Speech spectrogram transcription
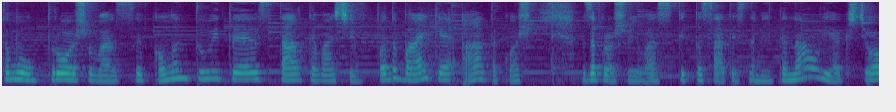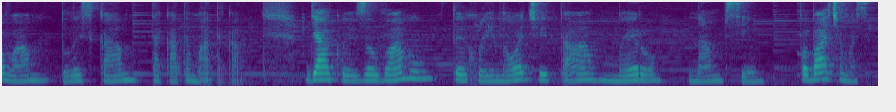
Тому прошу вас, коментуйте, ставте ваші вподобайки, а також запрошую вас підписатись на мій канал, якщо вам близька така тематика. Дякую за увагу, тихої ночі та миру нам всім. Побачимось!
